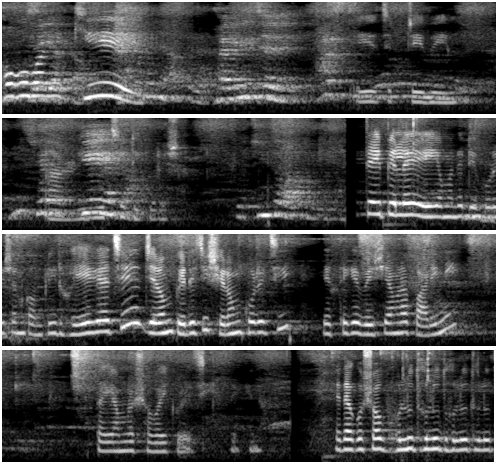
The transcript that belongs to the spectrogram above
ভগবান কে? এই হচ্ছে টেবিল আর এই পেলে এই আমাদের ডেকোরেশন কমপ্লিট হয়ে গেছে। যেরম পেরেছি সেরম করেছি। এর থেকে বেশি আমরা পারিনি। তাই আমরা সবাই করেছি। দেখি না এ দেখো সব হলুদ হলুদ হলুদ হলুদ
